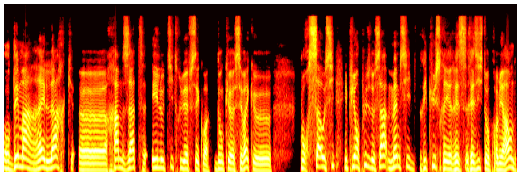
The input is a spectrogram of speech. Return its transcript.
on démarrerait l'arc euh, et le titre UFC quoi. Donc euh, c'est vrai que pour ça aussi. Et puis en plus de ça, même si Ricus résiste au premier round.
